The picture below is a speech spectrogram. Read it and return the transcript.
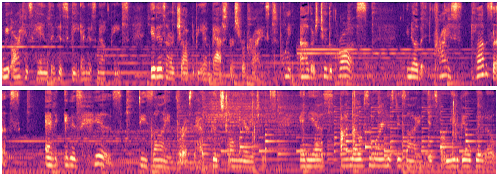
we are His hands and His feet and His mouthpiece. It is our job to be ambassadors for Christ, to point others to the cross. You know that Christ loves us. And it is His design for us to have good, strong marriages. And yes, I know somewhere in His design it's for me to be a widow.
